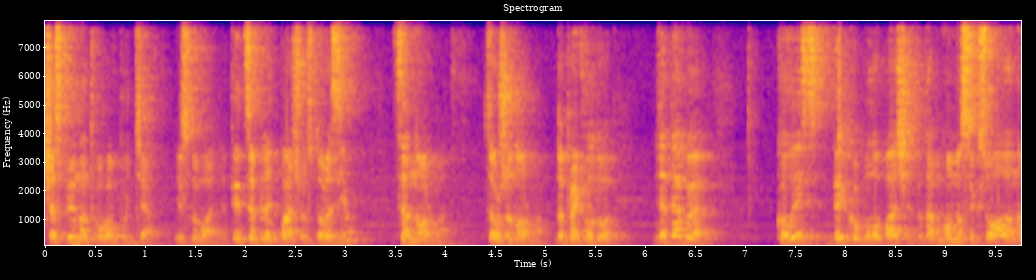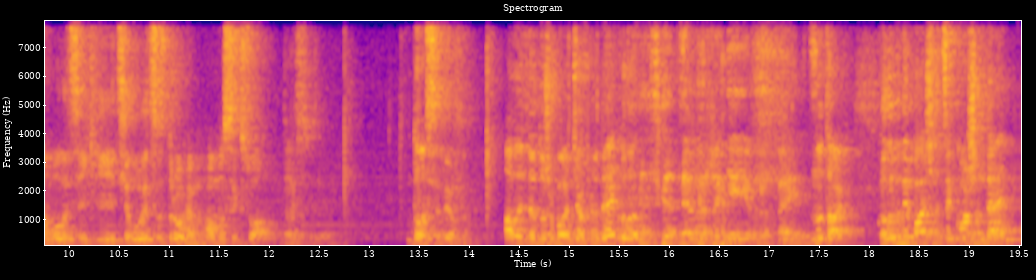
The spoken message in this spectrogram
частина твого буття, існування. Ти це, блядь, бачив сто разів, це норма. Це вже норма. До прикладу, для тебе колись дико було бачити там гомосексуала на вулиці, який цілується з другим гомосексуалом. Досі. дивно. Досі дивно. Але для дуже багатьох людей, коли. Ти вже не європейець. Ну так, коли вони бачать це кожен день,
